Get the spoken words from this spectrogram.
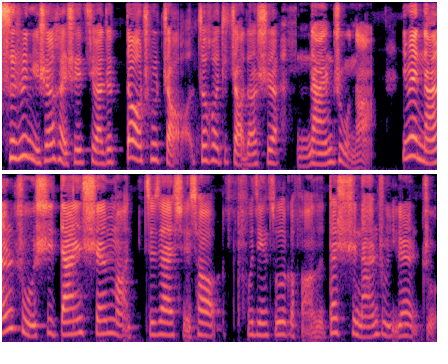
所以说女生很生气吧，就到处找，最后就找到是男主那儿，因为男主是单身嘛，就在学校附近租了个房子，但是是男主一个人住。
